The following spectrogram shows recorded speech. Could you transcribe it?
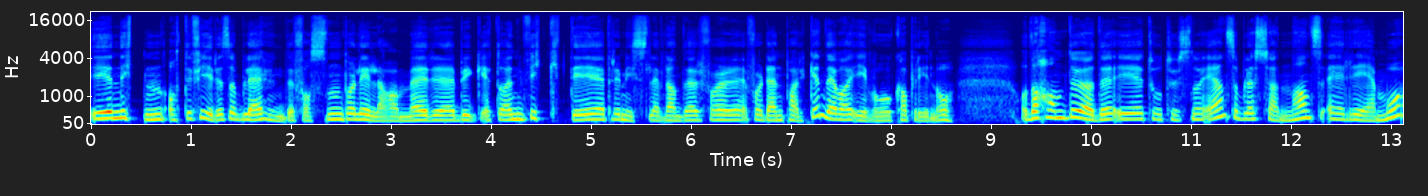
I 1984 så ble Hunderfossen på Lillehammer bygget, og en viktig premissleverandør for, for den parken, det var Ivo Caprino. Og da han døde i 2001, så ble sønnen hans, Remo,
